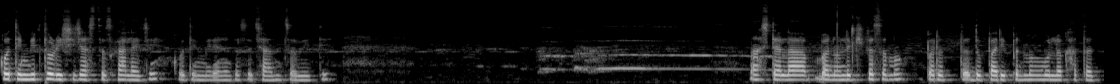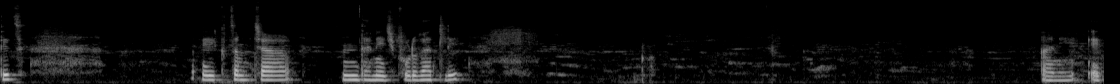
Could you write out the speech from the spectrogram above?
कोथिंबीर थोडीशी जास्तच घालायची. कोथिंबीरीने कसं छान चव येते. नाश्त्याला बनवलं की कसं मग? परत दुपारी पण मग मुलं खातात तेच. एक चमचा धण्याची पूड घातली. आणि एक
